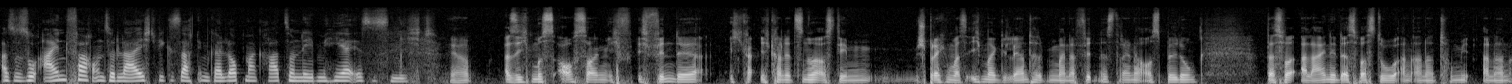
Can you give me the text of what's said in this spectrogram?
Also so einfach und so leicht, wie gesagt, im Galopp mal gerade so nebenher ist es nicht. Ja, also ich muss auch sagen, ich, ich finde, ich kann, ich kann jetzt nur aus dem sprechen, was ich mal gelernt habe in meiner Fitnesstrainer-Ausbildung das war alleine das, was du an, Anatomie, an, an,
